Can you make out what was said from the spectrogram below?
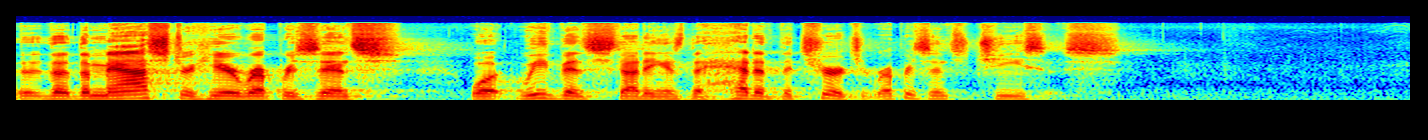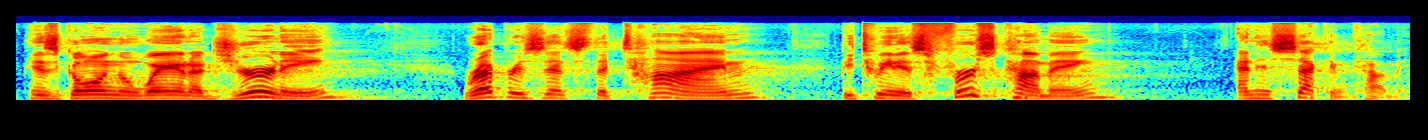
the, the, master here represents what we've been studying as the head of the church. It represents Jesus. His going away on a journey represents the time between his first coming and his second coming.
